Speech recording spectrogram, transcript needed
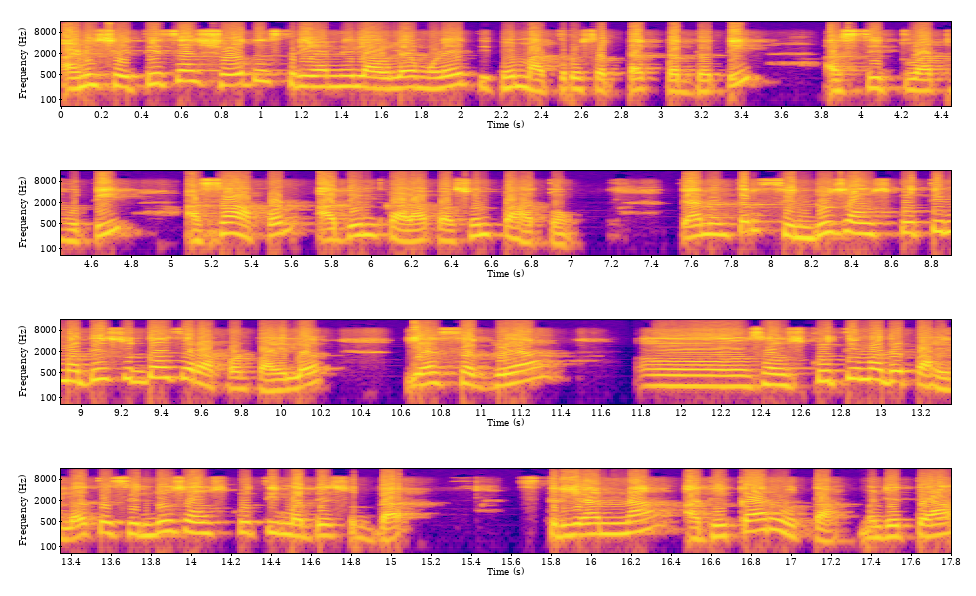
आणि शेतीचा शोध स्त्रियांनी लावल्यामुळे तिथे मातृसत्ताक पद्धती अस्तित्वात होती असं आपण आदिम काळापासून पाहतो. त्यानंतर सिंधू संस्कृतीमध्ये सुद्धा जर आपण पाहिलं या सगळ्या संस्कृतीमध्ये पाहिलं तर सिंधू संस्कृतीमध्ये सुद्धा स्त्रियांना अधिकार होता. म्हणजे त्या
